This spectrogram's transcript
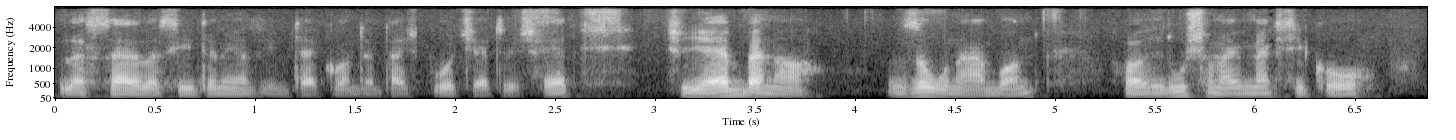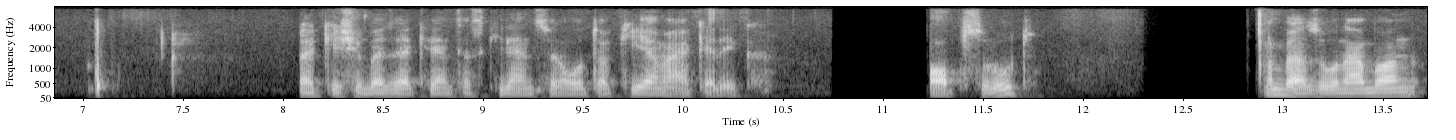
lesz elveszíteni az interkontinentális sportcsertős helyet, és ugye ebben a zónában, ha az USA meg Mexikó legkésőbb 1990 óta kiemelkedik, abszolút, ebben a zónában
